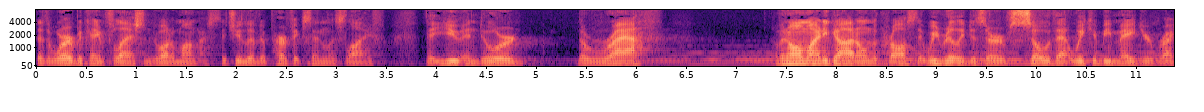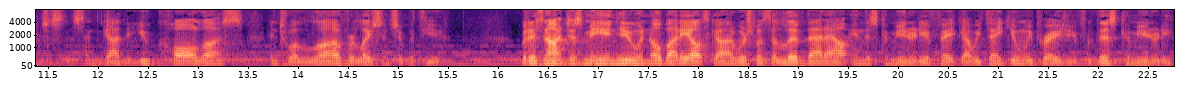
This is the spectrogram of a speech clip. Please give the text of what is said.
That the Word became flesh and dwelt among us, that you lived a perfect, sinless life, that you endured the wrath of an almighty God on the cross that we really deserve so that we could be made your righteousness. And God, that you call us into a love relationship with you. But it's not just me and you and nobody else, God. We're supposed to live that out in this community of faith. God, we thank you and we praise you for this community,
